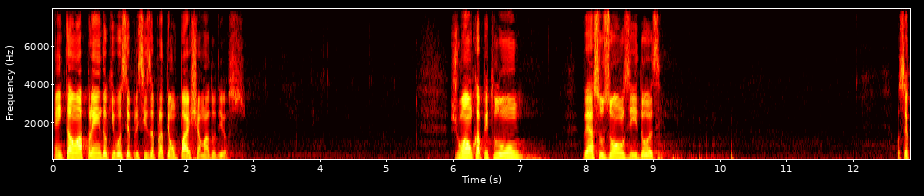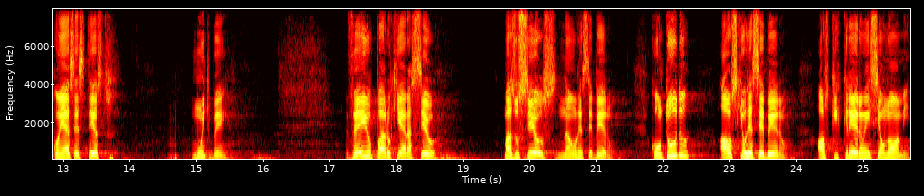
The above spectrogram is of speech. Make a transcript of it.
Então aprenda o que você precisa para ter um pai chamado Deus. João capítulo 1, versos 11 e 12. Você conhece esse texto? Muito bem. Veio para o que era seu, mas os seus não o receberam. Contudo, aos que o receberam, aos que creram em seu nome,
